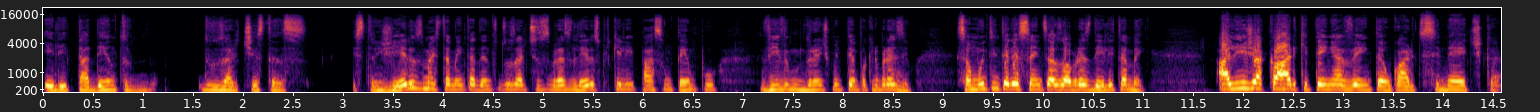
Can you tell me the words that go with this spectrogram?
ele está dentro dos artistas estrangeiros, mas também está dentro dos artistas brasileiros, porque ele passa um tempo, vive durante muito tempo aqui no Brasil. São muito interessantes as obras dele também. A Lígia Clark tem a ver então com a arte cinética,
